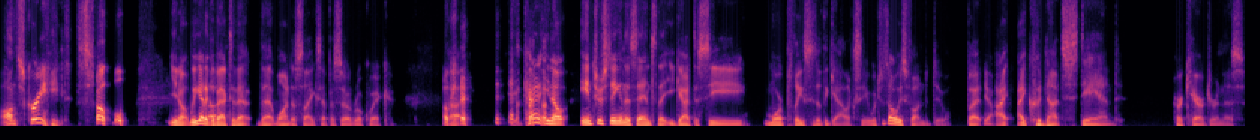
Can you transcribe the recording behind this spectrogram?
on screen so you know, we got to go Uh, back to that that Wanda Sykes episode real quick. okay kind of, you know, interesting in the sense that you got to see more places of the galaxy, which is always fun to do. But Yeah. I I could not stand her character in this.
